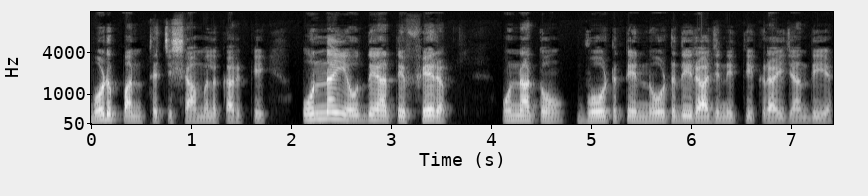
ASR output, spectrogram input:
ਮੁੜ ਪੰਥ 'ਚ ਸ਼ਾਮਲ ਕਰਕੇ ਉਹਨਾਂ ਹੀ ਅਹੁਦਿਆਂ ਤੇ ਫਿਰ ਉਹਨਾਂ ਤੋਂ ਵੋਟ ਤੇ ਨੋਟ ਦੀ ਰਾਜਨੀਤੀ ਕਰਾਈ ਜਾਂਦੀ ਹੈ।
